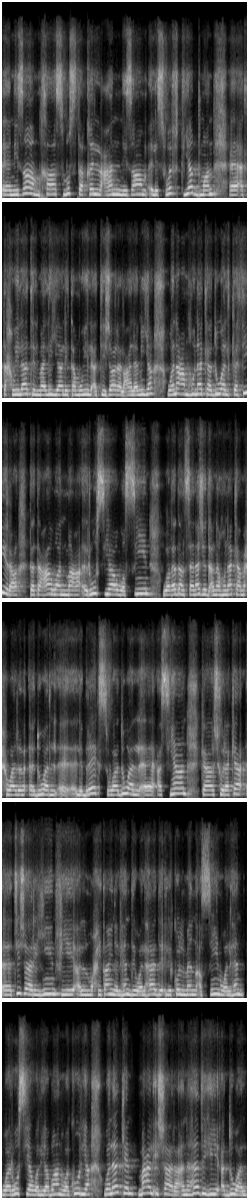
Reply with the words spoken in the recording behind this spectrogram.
نظام خاص مستقل عن نظام السويفت يضمن آه، التحويلات المالية لتمويل التجارة العالمية. ونعم هناك دول كثيرة تتعاون مع روسيا والصين. وغدا سنجد أن هناك محور دول آه، البريكس ودول آه، أسيان كشركاء تجاريين في المحيطين الهندي والهادئ لكل من الصين والهند وروسيا واليابان وكوريا. ولكن مع الإشارة أن هذه الدول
